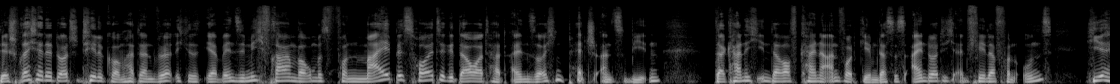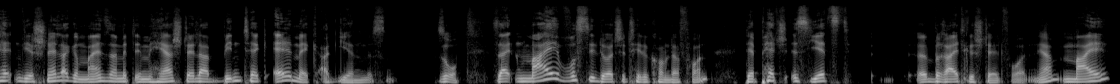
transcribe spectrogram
Der Sprecher der Deutschen Telekom hat dann wörtlich gesagt, ja, wenn Sie mich fragen, warum es von Mai bis heute gedauert hat, einen solchen Patch anzubieten, da kann ich Ihnen darauf keine Antwort geben. Das ist eindeutig ein Fehler von uns. Hier hätten wir schneller gemeinsam mit dem Hersteller Bintec Elmec agieren müssen. So, seit Mai wusste die Deutsche Telekom davon. Der Patch ist jetzt äh, bereitgestellt worden. Ja? Mai,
